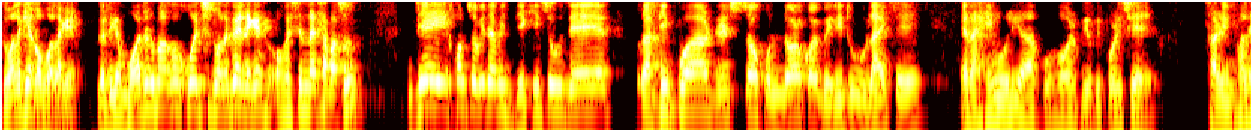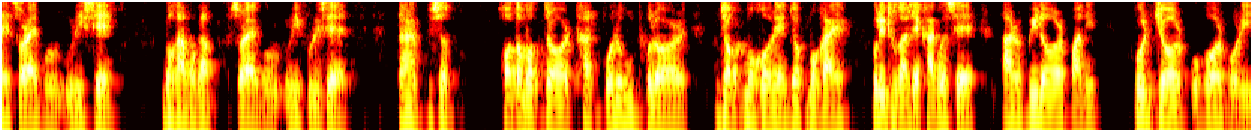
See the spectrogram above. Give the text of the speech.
তোমালোকে ক'ব লাগে। গতিকে মইতো তোমালোকক কৈ দিছো তোমালোকে এনেকে হৈছে নাই চাবাচোন। যে এইখন ছবিত আমি দেখিছো যে ৰাতিপুৱাৰ দৃশ্য সুন্দৰকৈ বেলিটো ওলাইছে এটা হেঙুলীয়া পোহৰ বিয়পি পৰিছে চাৰিওফালে চৰাইবোৰ উৰিছে বগা বগা চৰাইবোৰ উৰি ফুৰিছে। তাৰপিছত শতপত্ৰ অৰ্থাৎ পদুম ফুলৰ জকমকনে জকমকাই ফুলি থকা দেখা গৈছে আৰু বিলৰ পানীত সূৰ্যৰ পোহৰ পৰি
